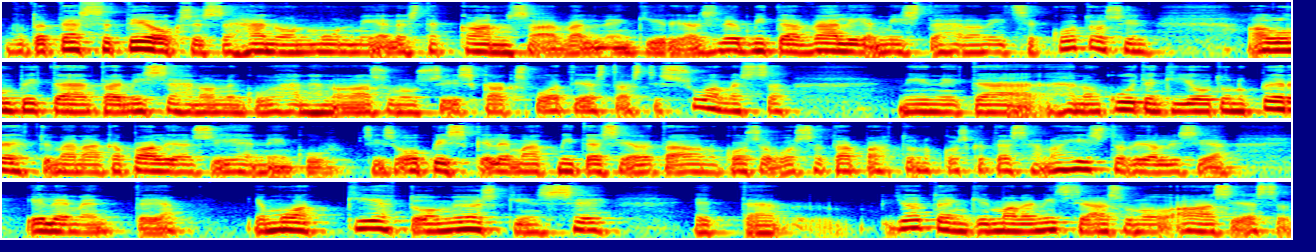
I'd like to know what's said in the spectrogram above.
mutta tässä teoksessa hän on mun mielestä kansainvälinen kirjailija. Sillä ei ole mitään väliä, mistä hän on itse kotoisin alun pitäen, tai missä hän on, niin kuin, hän on asunut siis kaksivuotiaasta asti Suomessa – niin, niin tämä, hän on kuitenkin joutunut perehtymään aika paljon siihen, niin kuin, siis opiskelemaan, että mitä siellä on Kosovossa tapahtunut, koska tässä on historiallisia elementtejä. Ja mua kiehtoo myöskin se, että jotenkin, mä olen itse asunut Aasiassa,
